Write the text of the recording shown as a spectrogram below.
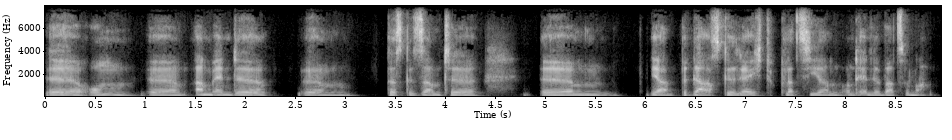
äh, um äh, am Ende ähm, das gesamte ähm, ja, bedarfsgerecht platzieren und handelbar zu machen.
